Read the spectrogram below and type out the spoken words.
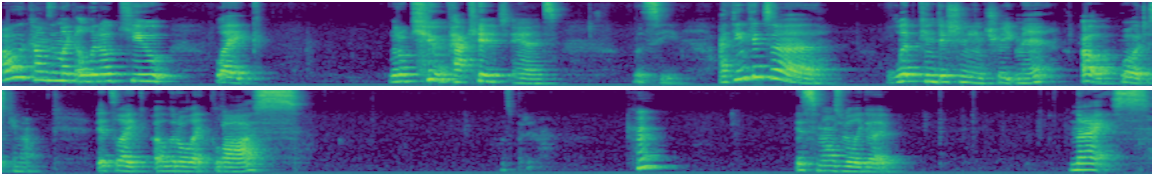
Oh, it comes in like a little cute, like, little cute package and let's see. I think it's a lip conditioning treatment. Oh, well, it just came out. It's like a little like gloss. Let's put it on. Hmm. It smells really good. Nice.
